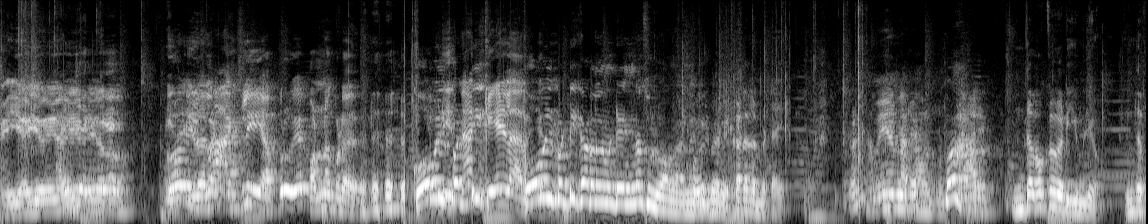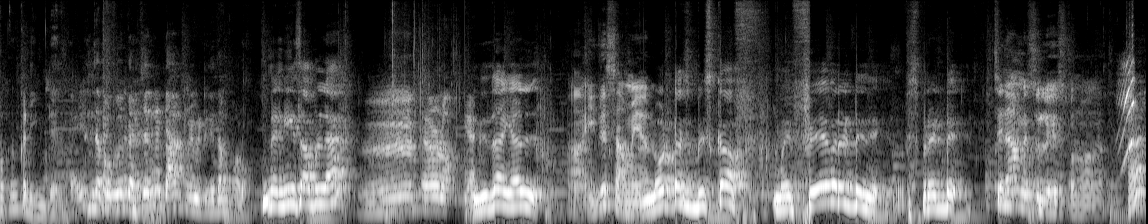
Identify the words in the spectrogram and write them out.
ஐயோ ஐயோ ஐயோ, ஐயோ இது- இதெல்லாம் ஆக்சுவலி அப்ரூவே பண்ணக்கூடாது. கோவில்பட்டி கடல் மிட்டாய் தான் சொல்லுவாங்க? கடலை மிட்டாய். இந்த பக்கம் கடிக்க முடியும். இந்த பக்கம் கடிக்க முடியாது. இந்த பக்கம் கடிச்சா டாக்டர் வீட்டுக்கு தான் போகணும். இந்த நீ சாப்பிடல? ம். இதுதான் எல் ஆ, இது செமையா லோட்டஸ் பிஸ்காஃப் மை ஃபேவரட் இது ஸ்ப்ரெட்டு திராமிசுல யூஸ் பண்ணுவாங்க.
